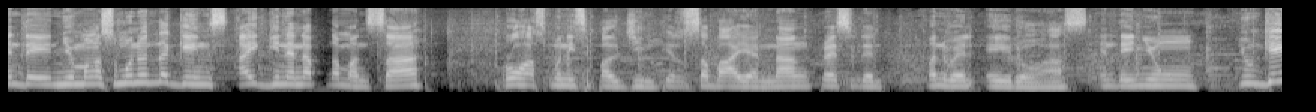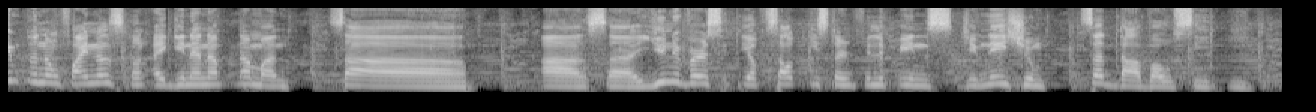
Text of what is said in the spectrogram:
and then yung mga sumunod na games ay ginanap naman sa Rojas Municipal Gym dito sa bayan ng President Manuel A. Rojas. And then yung yung game to ng finals nun ay ginanap naman sa uh, sa University of Southeastern Philippines Gymnasium sa Davao City.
